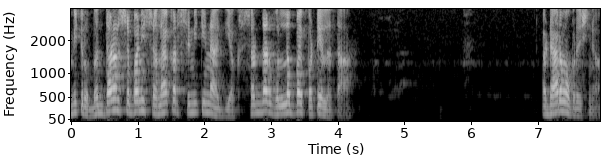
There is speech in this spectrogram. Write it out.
મિત્રો, બંધારણ સભાની સલાહકાર સમિતિના અધ્યક્ષ સરદાર વલ્લભભાઈ પટેલ હતા. અઢારમો પ્રશ્ન.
